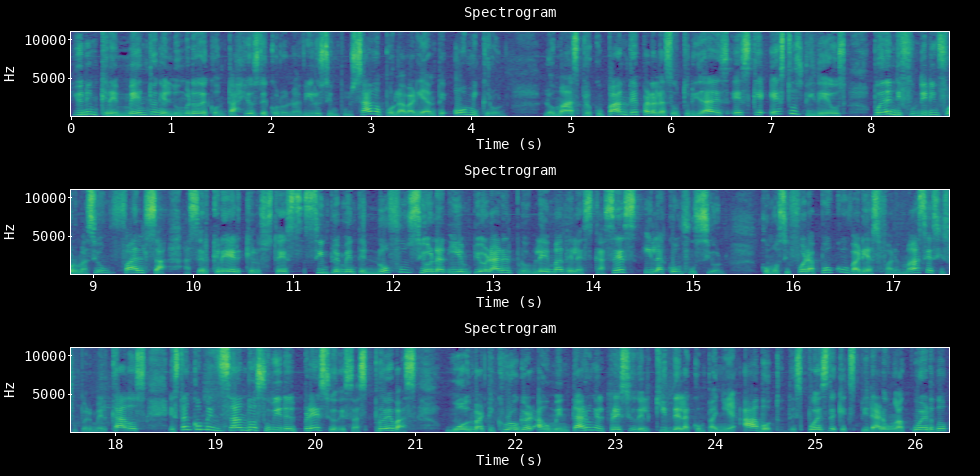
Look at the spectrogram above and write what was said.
y un incremento en el número de contagios de coronavirus impulsado por la variante Omicron. Lo más preocupante para las autoridades es que estos videos pueden difundir información falsa, hacer creer que los tests simplemente no funcionan y empeorar el problema de la escasez y la confusión. Como si fuera poco, varias farmacias y supermercados están comenzando a subir el precio de esas pruebas. Walmart y Kroger aumentaron el precio del kit de la compañía Abbott después de que expirara un acuerdo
